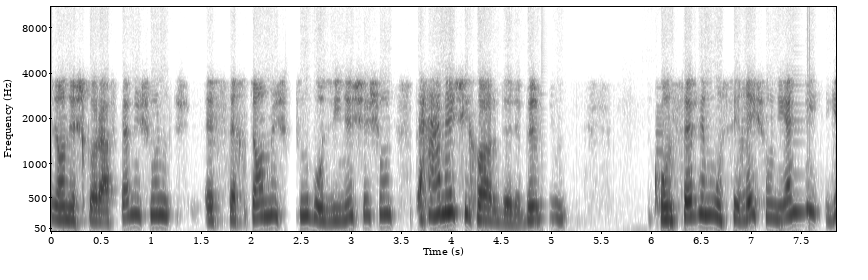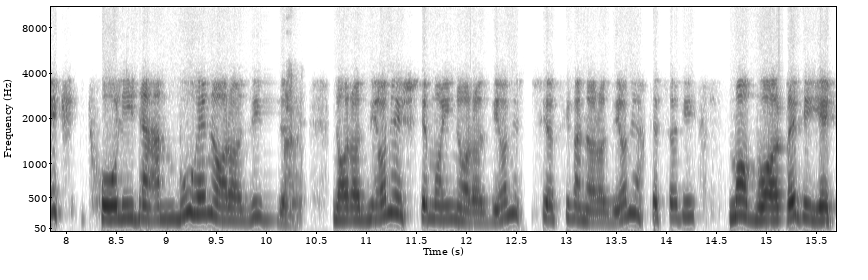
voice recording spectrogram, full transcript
دانشگاه رفتنشون استخدامشون گزینششون به همه چی کار داره. به کنسرت موسیقیشون یعنی یک تولید انبوه ناراضی داره. ناراضیان اجتماعی ناراضیان سیاسی و ناراضیان اقتصادی. ما وارد یک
